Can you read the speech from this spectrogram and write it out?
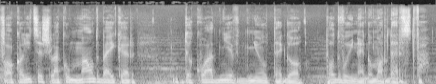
w okolicy szlaku Mount Baker dokładnie w dniu tego podwójnego morderstwa.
